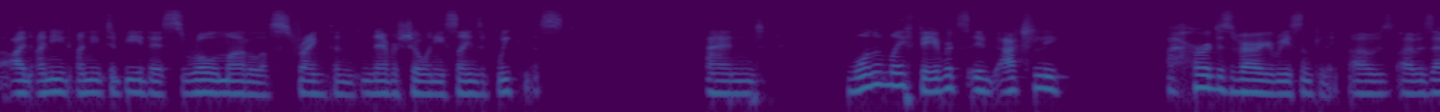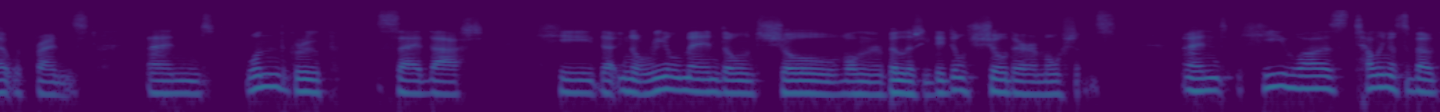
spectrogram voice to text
I, I need I need to be this role model of strength and never show any signs of weakness. And one of my favorites it actually i heard this very recently. I was i was out with friends and one the group said that he that you know real men don't show vulnerability they don't show their emotions and he was telling us about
